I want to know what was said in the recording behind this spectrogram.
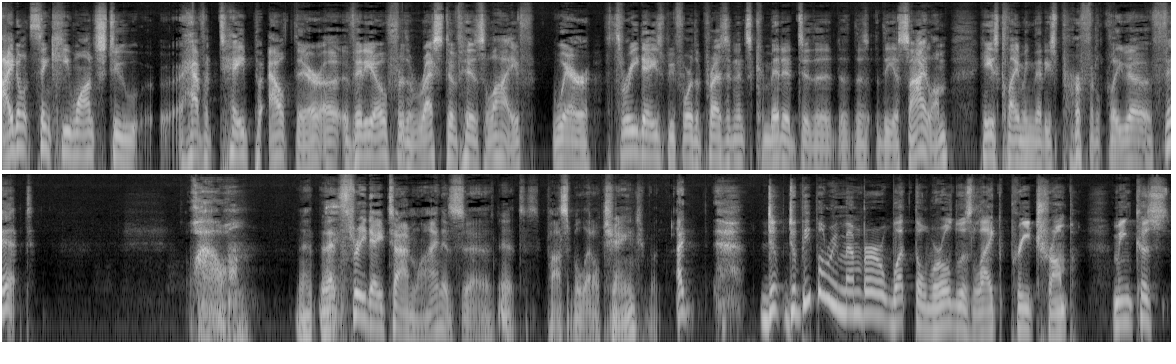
I don't think he wants to have a tape out there, a video for the rest of his life, where three days before the president's committed to the the, the asylum, he's claiming that he's perfectly uh, fit. Wow. That, that three day timeline is uh, it's possible that'll change, but I, do, do people remember what the world was like pre Trump? I mean, because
